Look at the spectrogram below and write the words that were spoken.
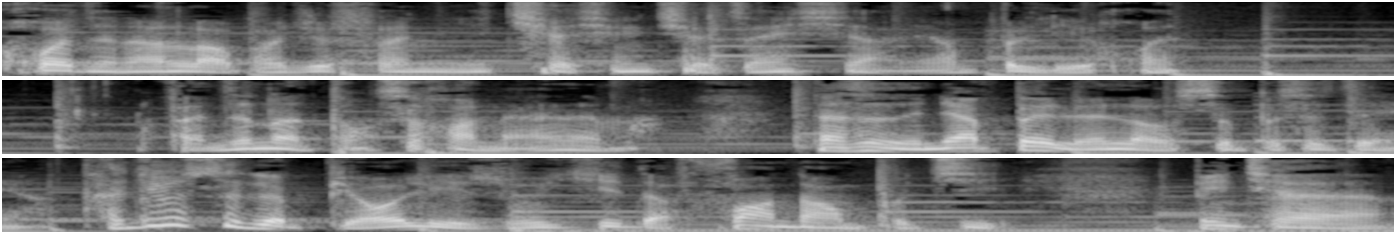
或者呢，老婆就说你且行且珍惜啊，要不离婚。反正呢，总是好男人嘛。但是人家拜伦老师不是这样，他就是个表里如一的放荡不羁，并且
